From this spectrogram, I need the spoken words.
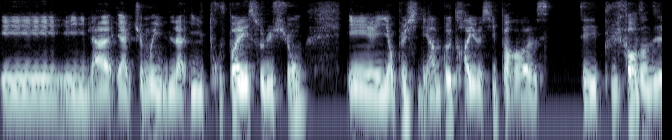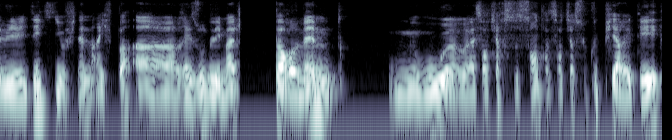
Et, il a, actuellement, il ne trouve pas les solutions. Et, et en plus, il est un peu trahi aussi par euh, ses plus fortes individualités qui, au final, n'arrivent pas à résoudre les matchs par eux-mêmes ou euh, à sortir ce centre, à sortir ce coup de pied arrêté,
